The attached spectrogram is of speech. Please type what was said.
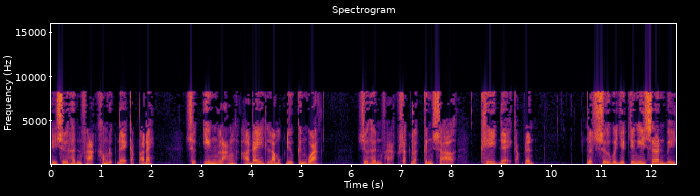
vì sự hình phạt không được đề cập ở đây. Sự yên lặng ở đây là một điều kinh hoàng. Sự hình phạt rất là kinh sợ khi đề cập đến. Lịch sử về việc dân Israel bị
